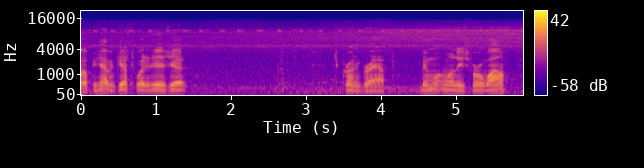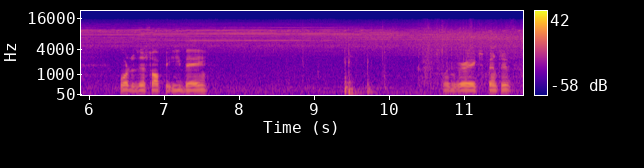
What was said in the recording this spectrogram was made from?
Well, if you haven't guessed what it is yet, it's a chronograph. Been wanting one of these for a while. Ordered this off of eBay. Wasn't very expensive.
